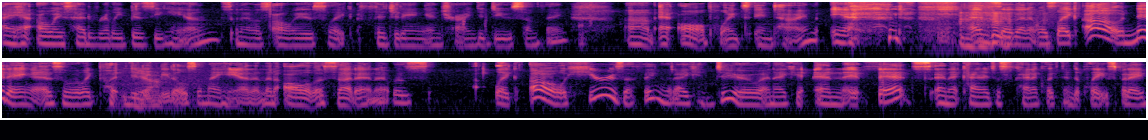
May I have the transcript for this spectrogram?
I ha- always had really busy hands, and I was always like fidgeting and trying to do something. Um, at all points in time, and and so then it was like, oh, knitting, and so we like put knitting Yeah. needles in my hand, and then all of a sudden it was like oh here is a thing that i can do and i can and it fits and it kind of just kind of clicked into place but i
